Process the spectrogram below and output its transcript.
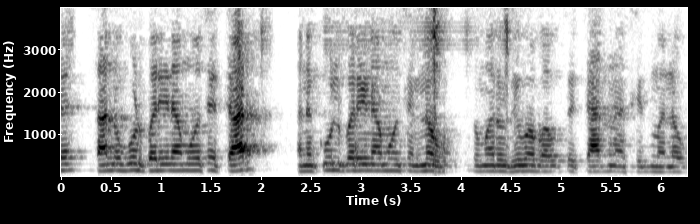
છે સાનુકૂળ પરિણામો છે ચાર અને કુલ પરિણામો છે નવ. તો મારો જવાબ આવશે ચાર ના છેદમાં નવ.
